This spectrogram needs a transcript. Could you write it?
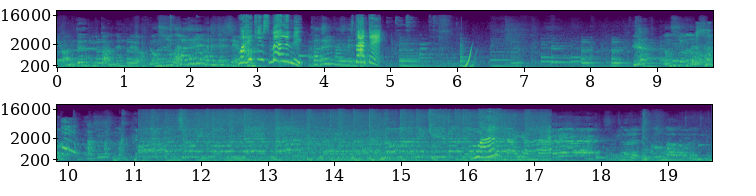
이거 안 되는 이것도 안 되는데요? 영수증 카드를 다시 주세요. Why he keep smelling it? 카드를 다시 주세요. Stop that! 영수증은 없어. What? Children.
